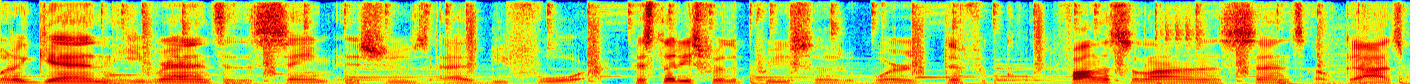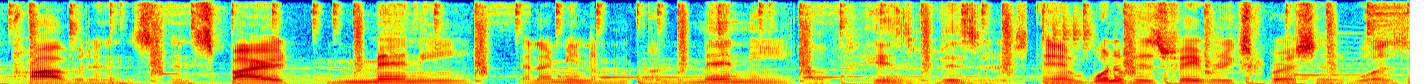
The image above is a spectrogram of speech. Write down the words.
But again, he ran into the same issues as before. His studies for the priesthood were difficult. Father Solanus' sense of God's providence inspired many, and I mean a, a many of his visitors. And one of his favorite expressions was,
